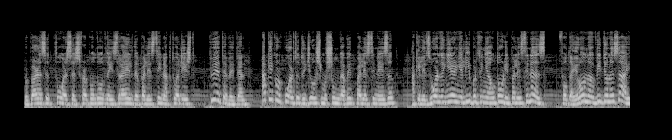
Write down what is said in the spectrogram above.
përpara se të thuash se çfarë po ndodh në Izrael dhe Palestinë aktualisht, pyete veten, a ke kërkuar të dëgjosh më shumë nga vetë palestinezët? A ke lexuar ndonjëherë një libër të një autori palestinez? Thotë ajo në videon e saj,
